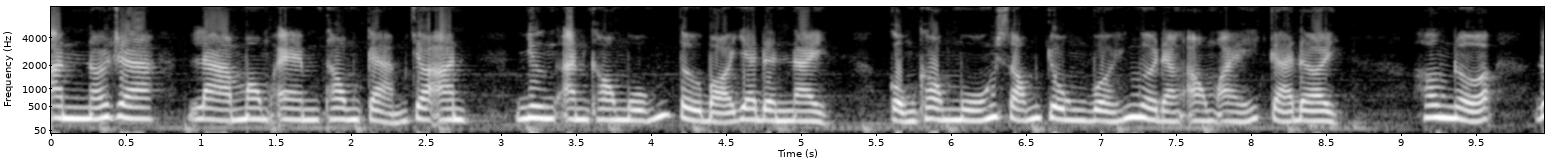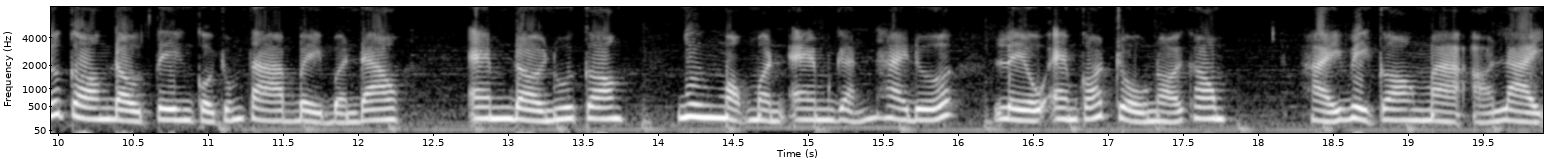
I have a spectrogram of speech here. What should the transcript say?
anh nói ra là mong em thông cảm cho anh nhưng anh không muốn từ bỏ gia đình này, cũng không muốn sống chung với người đàn ông ấy cả đời. Hơn nữa, đứa con đầu tiên của chúng ta bị bệnh đau, em đòi nuôi con, nhưng một mình em gánh hai đứa, liệu em có trụ nổi không? Hãy vì con mà ở lại,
